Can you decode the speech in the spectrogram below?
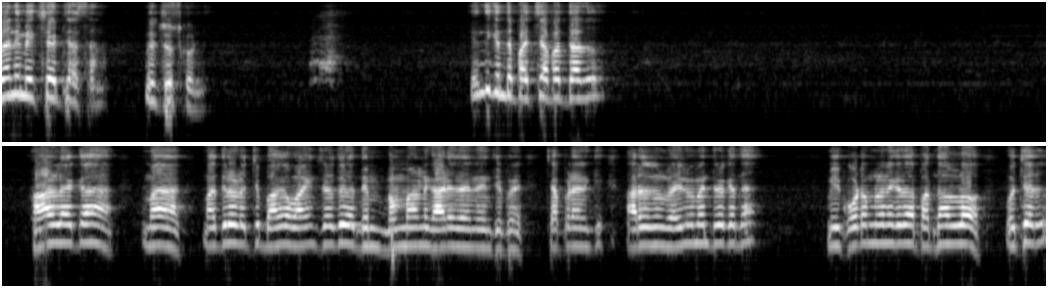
ఇవన్నీ మీకు షేర్ చేస్తాను. మీరు చూసుకోండి. ఎందుకు ఇంత పచ్చి అబద్ధాలు? ఆడలేక మా మధ్యలో వచ్చి బాగా వాయించదు అది బ్రహ్మాండంగా ఆడేదని నేను చెప్పి చెప్పడానికి ఆ రోజు రైల్వే మంత్రి కదా? మీ కూటమిలోనే కదా పద్నాలుగులో వచ్చారు?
